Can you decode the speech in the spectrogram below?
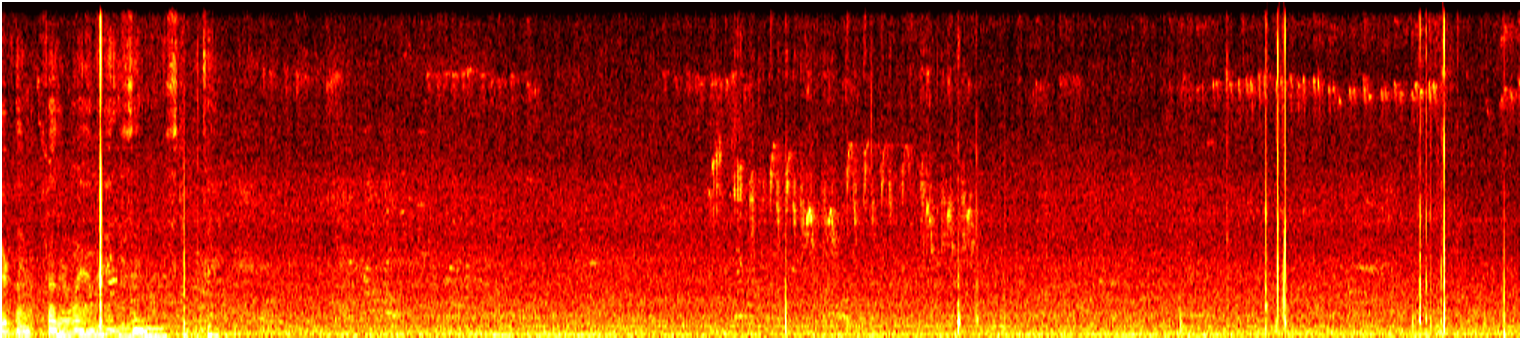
everything went further away, I would have to zoom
